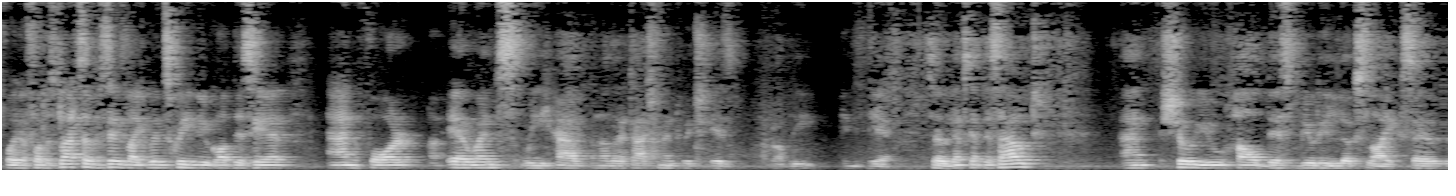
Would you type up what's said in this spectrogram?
for, your, for the flat surfaces like windscreen, you got this here. And for uh, air vents, we have another attachment, which is probably in here. So let's get this out and show you how this beauty looks like. So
